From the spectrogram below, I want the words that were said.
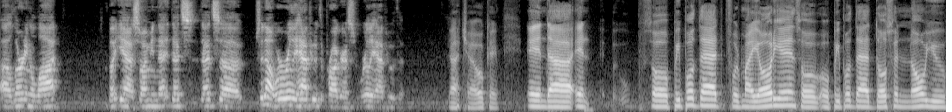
uh, learning a lot but yeah so i mean that that's that's uh so no we're really happy with the progress really happy with it gotcha okay and uh and so people that for my audience or, or people that doesn't know you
